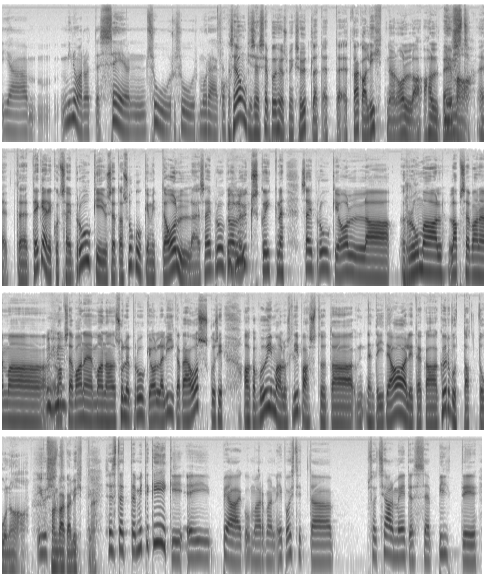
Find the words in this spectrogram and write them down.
ja minu arvates see on suur-suur murekoht. see ongi see, see põhjus, miks sa ütled, et, et väga lihtne on olla halb Just. ema, et tegelikult sa ei pruugi ju seda sugugi mitte olla, sa ei pruugi mm -hmm. olla mhm. ükskõikne, sa ei pruugi olla rumal lapsevanema mm, -hmm. lapsevanemana, sul ei pruugi olla liiga vähe oskusi, aga võimalus libastuda nende ideaalidega kõrvutatuna Just. on väga lihtne. sest et mitte keegi ei, peaaegu ma arvan, ei postita sotsiaalmeediasse pilti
